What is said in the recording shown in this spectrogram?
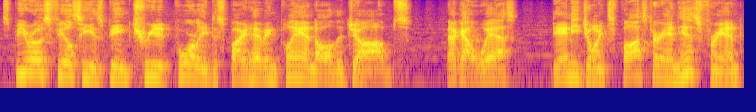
Spiros feels he is being treated poorly despite having planned all the jobs. Back out west, Danny joins Foster and his friend,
